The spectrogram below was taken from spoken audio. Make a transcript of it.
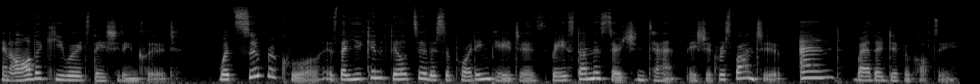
and all the keywords they should include. What's super cool is that you can filter the supporting pages based on the search intent they should respond to, and by their difficulty.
